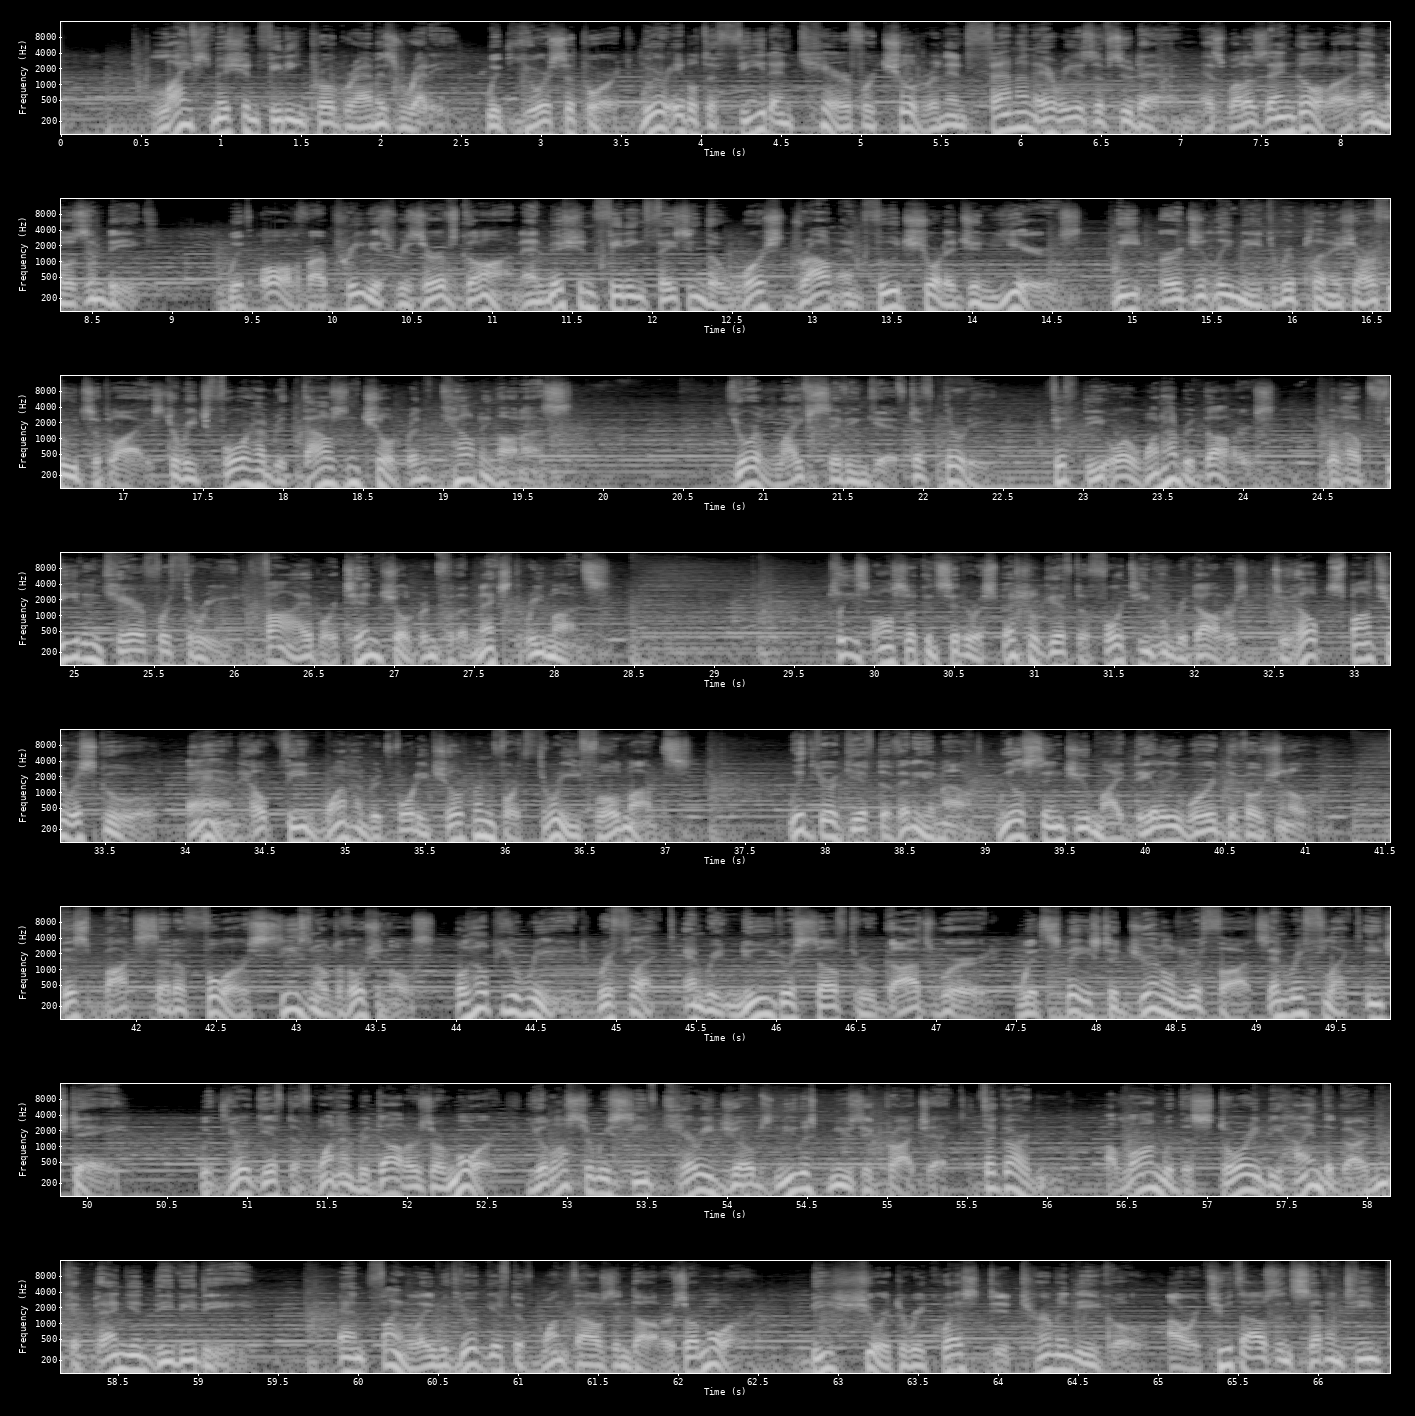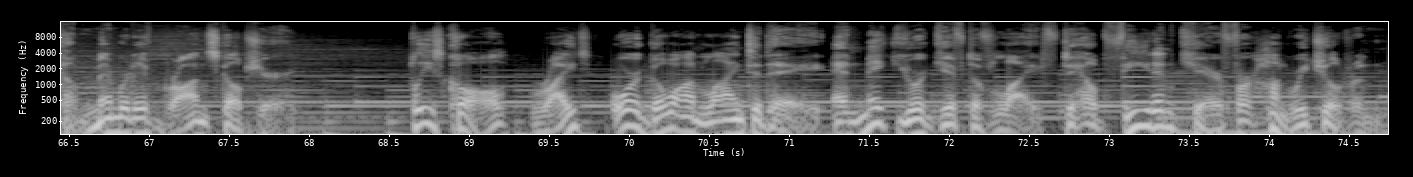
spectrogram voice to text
Life's Mission Feeding Program is ready. With your support, we're able to feed and care for children in famine areas of Sudan, as well as Angola and Mozambique. With all of our previous reserves gone and Mission Feeding facing the worst drought and food shortage in years, we urgently need to replenish our food supplies to reach 400,000 children counting on us. Your life saving gift of $30, $50, or $100 will help feed and care for three, five, or 10 children for the next three months. Please also consider a special gift of $1,400 to help sponsor a school and help feed 140 children for three full months. With your gift of any amount, we'll send you my daily word devotional. This box set of four seasonal devotionals will help you read, reflect, and renew yourself through God's Word, with space to journal your thoughts and reflect each day. With your gift of $100 or more, you'll also receive Kari Jobe's newest music project, The Garden, along with the Story Behind the Garden companion DVD. And finally, with your gift of $1,000 or more, be sure to request Determined Eagle, our 2017 commemorative bronze sculpture. Please call, write, or go online today and make your gift of life to help feed and care for hungry children.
